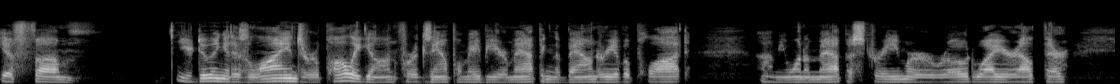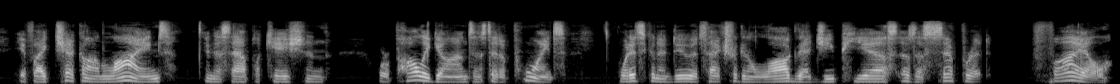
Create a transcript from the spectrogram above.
If um, you're doing it as lines or a polygon, for example, maybe you're mapping the boundary of a plot, um, you want to map a stream or a road while you're out there. If I check on lines in this application or polygons instead of points, what it's going to do, it's actually going to log that GPS as a separate file,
